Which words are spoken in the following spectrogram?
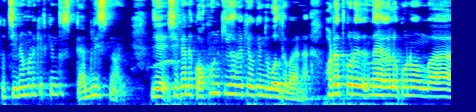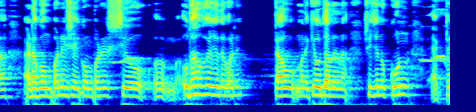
তো চীনা মার্কেট কিন্তু স্ট্যাবলিশ নয় যে সেখানে কখন কি হবে কেউ কিন্তু বলতে পারে না। হঠাৎ করে দেখা গেল কোনো একটা কোম্পানি সেই কোম্পানির সেও উধাও হয়ে যেতে পারে। তাও মানে কেউ জানে না। সেই জন্য কোন একটা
